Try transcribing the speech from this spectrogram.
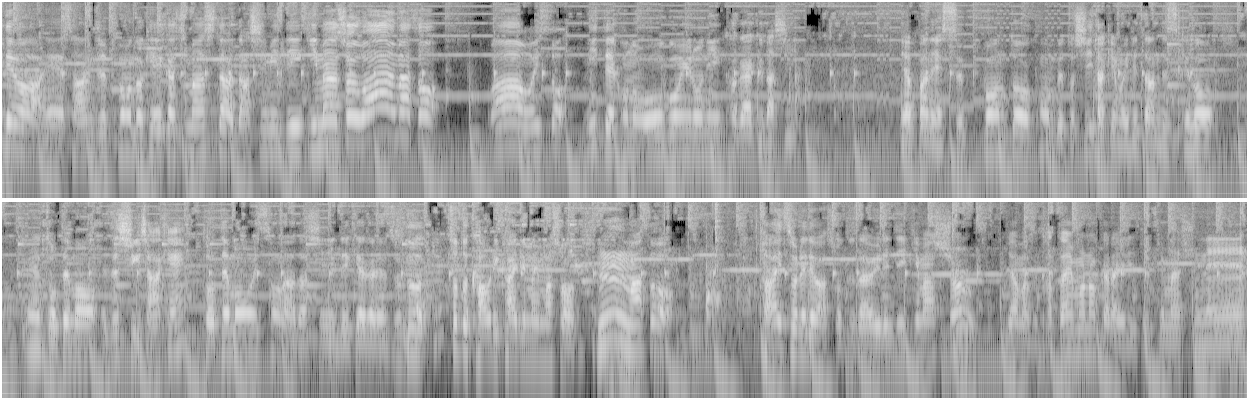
いでは、えー、30分ほど経過しました。だし見ていきましょう。わあうまそう。わあ美味しそう。見てこの黄金色に輝くだし。やっぱねすっぽんと昆布としいたけも入れたんですけど、えーとてもえしい。たけとても美味しそうなだしに出来上がりちょっとちょっと香り嗅いでみましょう。うんうまそう。はいそれでは食材を入れていきましょう。じゃあまず硬いものから入れていきますね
